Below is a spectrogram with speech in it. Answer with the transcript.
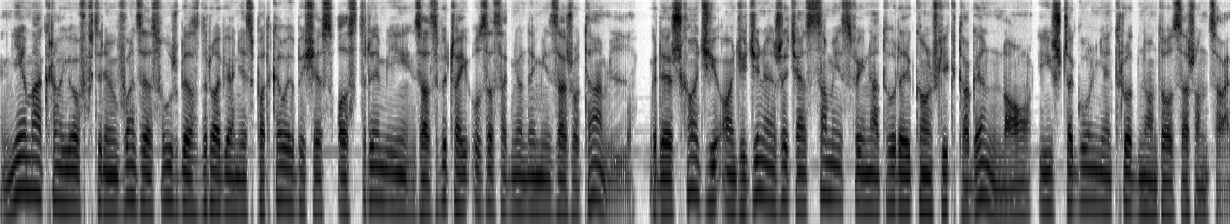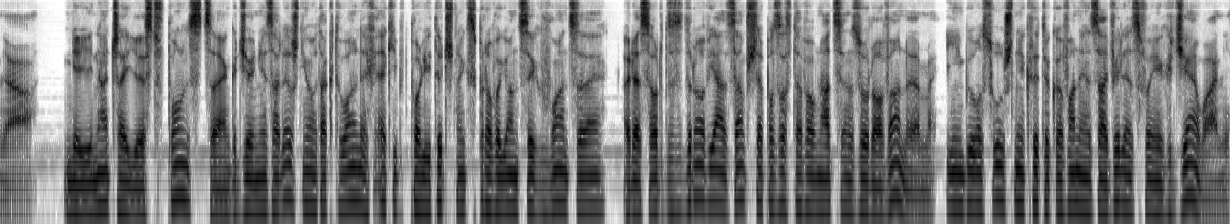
Nie ma kraju, w którym władze służby zdrowia nie spotkałyby się z ostrymi, zazwyczaj uzasadnionymi zarzutami, gdyż chodzi o dziedzinę życia z samej swej natury konfliktogenną i szczególnie trudną do zarządzania. Nie inaczej jest w Polsce, gdzie niezależnie od aktualnych ekip politycznych sprawujących władzę, resort zdrowia zawsze pozostawał nacenzurowanym i był słusznie krytykowany za wiele swoich działań,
